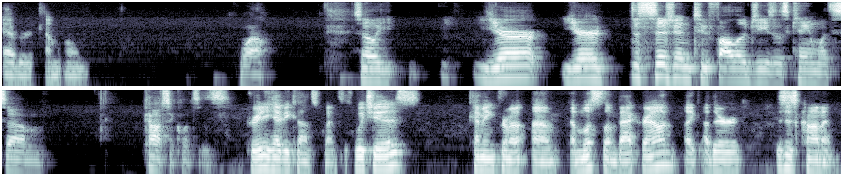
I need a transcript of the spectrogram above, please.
ever come home. Wow. So your your decision to follow Jesus came with some consequences. Pretty heavy consequences, which is coming from a, um, a Muslim background, like other. This is common.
